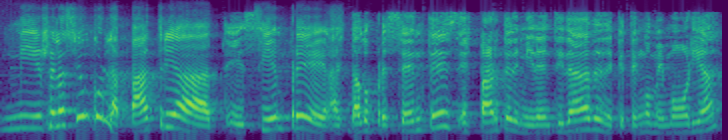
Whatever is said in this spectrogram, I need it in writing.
Mi relación con la patria eh, siempre ha estado presente, es parte de mi identidad desde que tengo memoria.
